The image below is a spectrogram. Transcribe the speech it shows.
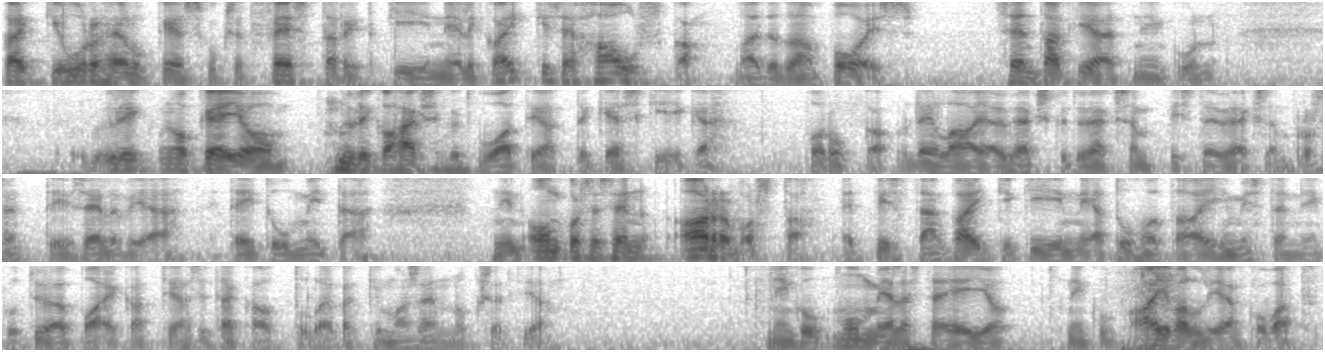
kaikki urheilukeskukset, festarit kiinni, eli kaikki se hauska laitetaan pois sen takia, että niin kun, yli, no okei joo, yli 80-vuotiaiden keski-ikä porukka delaa ja 99,9 prosenttia selviää, että ei tule mitään. Niin onko se sen arvosta, että pistetään kaikki kiinni ja tuhotaan ihmisten niin kuin, työpaikat ja sitä kautta tulee kaikki masennukset ja niin kuin, mun mielestä ei ole niin kuin, aivan liian kovat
